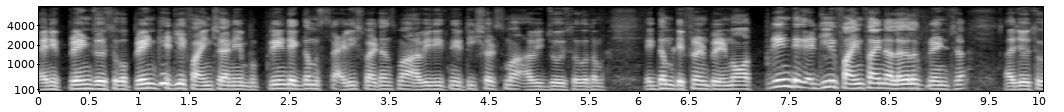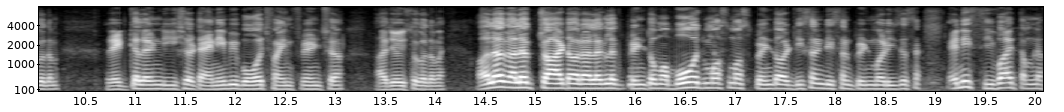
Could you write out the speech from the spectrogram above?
એની પ્રિન્ટ જોઈ શકો. પ્રિન્ટ કેટલી ફાઇન છે એની પ્રિન્ટ એકદમ સ્ટાઇલિશ પેટર્ન્સમાં આવી રીતની ટી શર્ટ્સમાં આવી જોઈ શકો તમે. એકદમ ડિફરન્ટ પ્રિન્ટમાં પ્રિન્ટ એટલી ફાઇન ફાઇન અલગ અલગ પ્રિન્ટ છે. આ જોઈ શકો તમે. રેડ કલરની ટી શર્ટ એની બી બહુ જ ફાઇન પ્રિન્ટ છે. આ જોઈ શકો તમે. અલગ અલગ ચાર્ટ ઓર અલગ અલગ પ્રિન્ટોમાં બહુ જ મસ્ત મસ્ત print or decent decent print મળી જશે. એની સિવાય તમને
